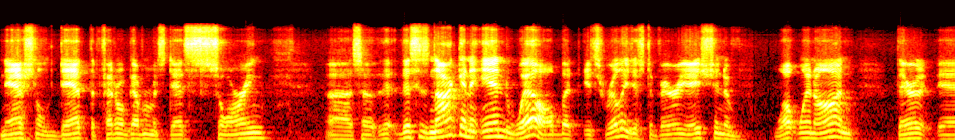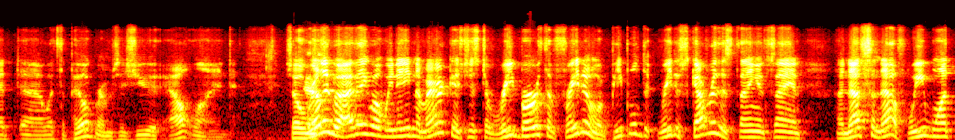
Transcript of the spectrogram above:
national debt, the federal government's debt soaring. Uh, so th- this is not going to end well, but it's really just a variation of what went on there at uh, with the Pilgrims, as you outlined. So really, what I think what we need in America is just a rebirth of freedom, where people rediscover this thing and saying, "Enough's enough." We want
